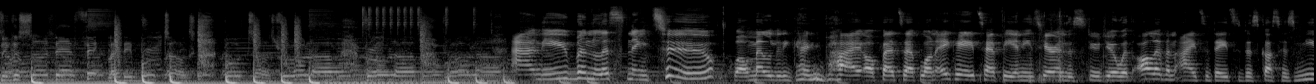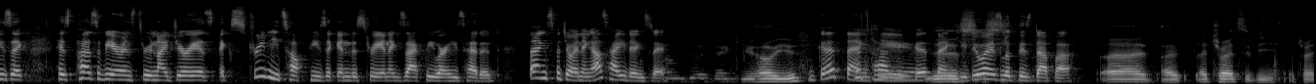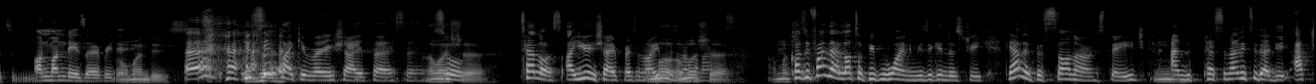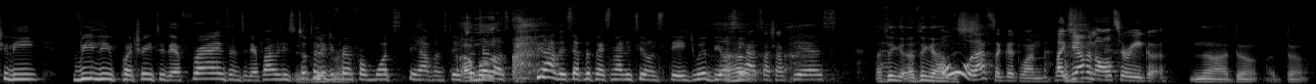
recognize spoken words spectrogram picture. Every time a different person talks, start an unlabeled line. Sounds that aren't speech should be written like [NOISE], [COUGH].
Niggas so damn fake like they Botox. Botox, roll up, roll up, roll up.
And you've been listening to, well, Melody Gang [LAUGHS] by Opet Teflon, aka Teffy, and he's here in the studio with Olive and I today to discuss his music, his perseverance through Nigeria's extremely tough music industry, and exactly where he's headed. Thanks for joining us. How are you doing today?
I'm good, thank you. How are you?
Good, thank
to have
you.
you.
Good, thank you. Do you always look this dapper?
Uh, I I try to be. I try to be.
On Mondays or every day?
On Mondays. [LAUGHS]
You seem like a very shy person.
I'm not
so
shy.
tell us, are you a shy person? or are
I'm
you
not,
person
I'm
of
not
an
shy.
act?
I'm not
Because
shy.
you find that a lot of people who are in the music industry, they have a persona on stage,
Mm.
and the personality that they actually really portray to their friends and to their families is totally different.
different.
from what they have on stage. So
I'm
tell
a-
us, you have a separate personality on stage where Beyonce
have-
has Sasha Fierce.
I think I think I have.
Oh, that's a good one. Like, do you have an alter ego?
No, I don't. I don't.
